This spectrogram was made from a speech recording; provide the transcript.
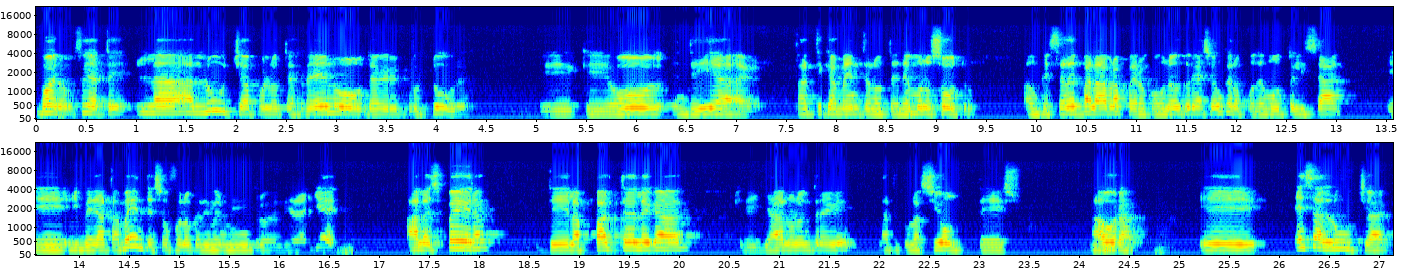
Bueno, fíjate, la lucha por los terrenos de agricultura, eh, que hoy en día prácticamente lo tenemos nosotros, aunque sea de palabra, pero con una autorización que lo podemos utilizar eh, inmediatamente. Eso fue lo que dijo el ministro el día de ayer. A la espera de la parte legal, que ya no lo entreguen, la titulación de eso. Ahora, eh, esa lucha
